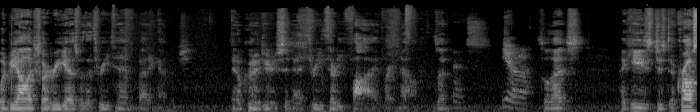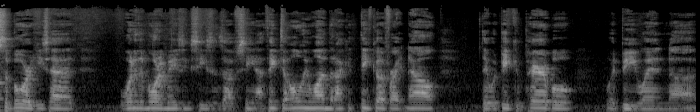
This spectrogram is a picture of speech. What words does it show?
would be Alex Rodriguez with a 310 batting average. And Acuna Jr. is sitting at 335 right now. Is that That's, yeah. so that's like he's just across the board he's had one of the more amazing seasons I've seen. I think the only one that I can think of right now that would be comparable would be when uh,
